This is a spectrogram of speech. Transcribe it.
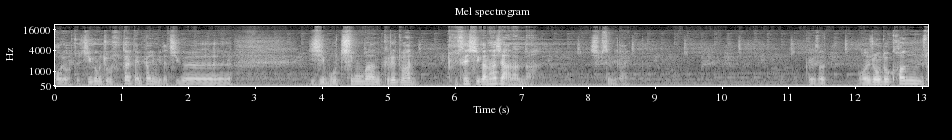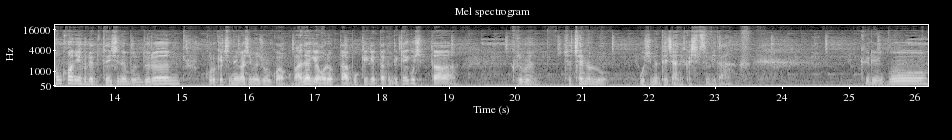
어려웠어요. 지금은 좀 숙달된 편입니다. 지금 25층만 그래도 한 두세 시간 하지 않았나 싶습니다. 그래서 어느 정도 컨 손컨이 그래도 되시는 분들은 그렇게 진행하시면 좋을 것 같고 만약에 어렵다 못 깨겠다 근데 깨고 싶다 그러면 제 채널로 오시면 되지 않을까 싶습니다. 그리고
